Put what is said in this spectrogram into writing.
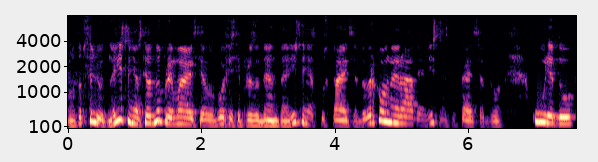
От абсолютно рішення все одно приймаються в офісі президента, рішення спускаються до Верховної Ради, рішення спускаються до уряду.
